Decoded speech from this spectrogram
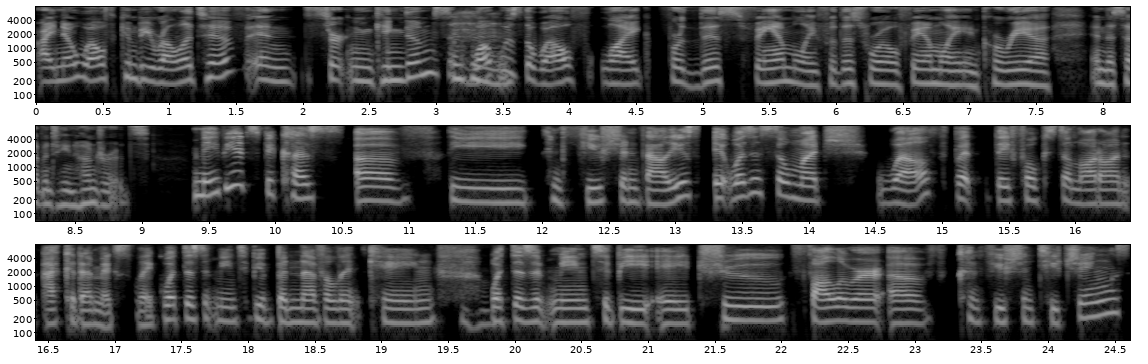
I know wealth can be relative in certain kingdoms. Mm-hmm. What was the wealth like for this family, for this royal family in Korea in the 1700s? Maybe it's because of the Confucian values. It wasn't so much wealth, but they focused a lot on academics. Like, what does it mean to be a benevolent king? Mm-hmm. What does it mean to be a true follower of Confucian teachings?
